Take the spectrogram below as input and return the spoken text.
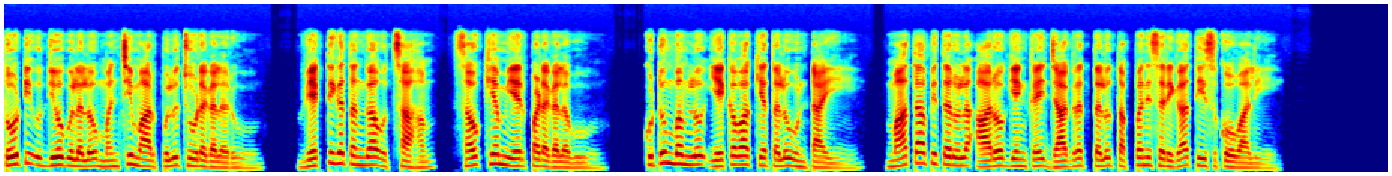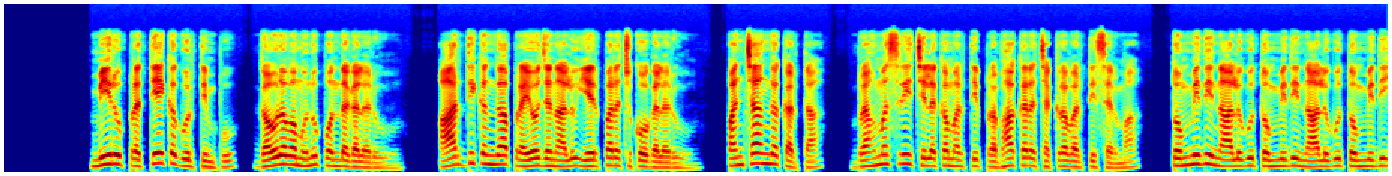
తోటి ఉద్యోగులలో మంచి మార్పులు చూడగలరు. వ్యక్తిగతంగా ఉత్సాహం సౌఖ్యం ఏర్పడగలవు. కుటుంబంలో ఏకవాక్యతలు ఉంటాయి. మాతాపితరుల ఆరోగ్యంకై జాగ్రత్తలు తప్పనిసరిగా తీసుకోవాలి. మీరు ప్రత్యేక గుర్తింపు గౌరవమును పొందగలరు. ఆర్థికంగా ప్రయోజనాలు ఏర్పరచుకోగలరు. పంచాంగకర్త బ్రహ్మశ్రీ చిలకమర్తి ప్రభాకర చక్రవర్తి శర్మ తొమ్మిది నాలుగు తొమ్మిది నాలుగు తొమ్మిది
